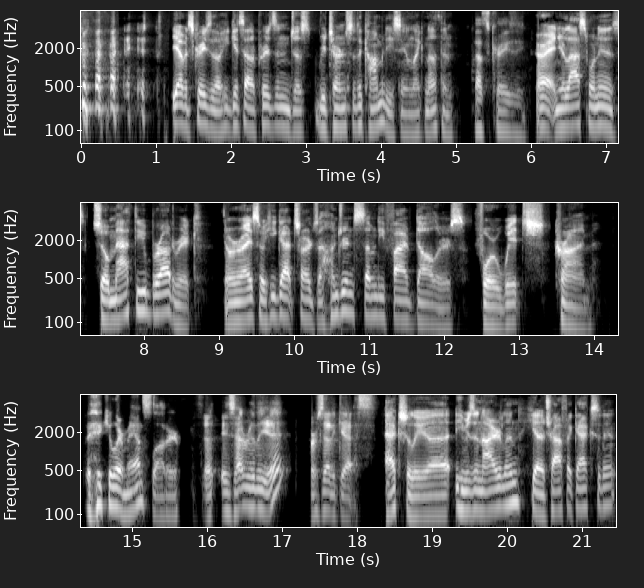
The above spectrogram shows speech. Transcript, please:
Yeah, but it's crazy though. He gets out of prison, and just returns to the comedy scene like nothing. That's crazy. All right, and your last one is so Matthew Broderick. All right, so he got charged $175 for which crime? Vehicular manslaughter. Is that, is that really it, or is that a guess? Actually, uh, he was in Ireland. He had a traffic accident,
